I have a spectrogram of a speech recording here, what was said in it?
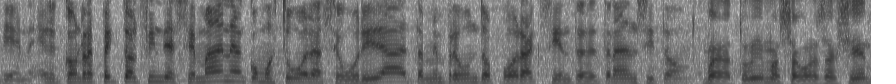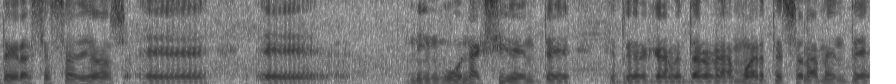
Bien, eh, con respecto al fin de semana, ¿cómo estuvo la seguridad? También pregunto por accidentes de tránsito. Bueno, tuvimos algunos accidentes, gracias a Dios. Eh, eh, ningún accidente que tuviera que lamentar una muerte, solamente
